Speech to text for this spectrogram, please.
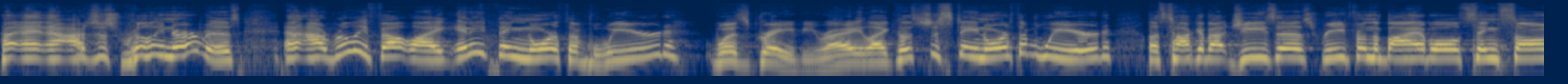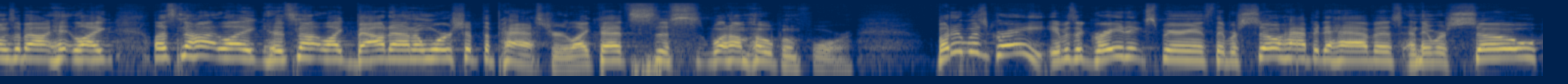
Uh, and I was just really nervous. And I really felt like anything north of weird was gravy, right? Like let's just stay north of weird. Let's talk about Jesus, read from the Bible, sing songs about him. Like, let's not like, it's not like bow down and worship the pastor. Like that's just what I'm hoping for. But it was great. It was a great experience. They were so happy to have us, and they were so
